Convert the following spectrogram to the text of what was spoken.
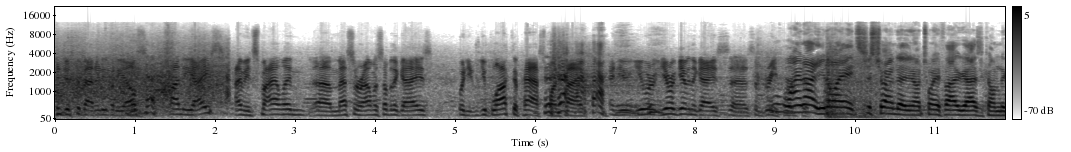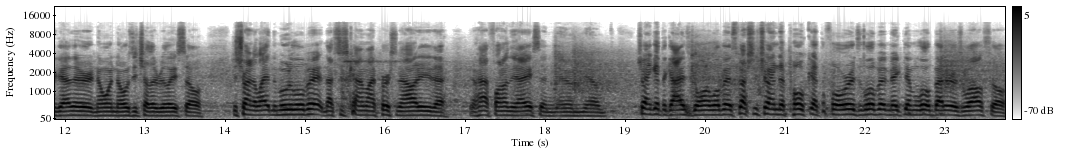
than just about anybody else on the ice. I mean, smiling, uh, messing around with some of the guys. When you, you blocked the pass one time, and you, you were you were giving the guys uh, some grief. Why not? You know, it's just trying to, you know, 25 guys to come together. No one knows each other really, so just trying to lighten the mood a little bit. And that's just kind of my personality to, you know, have fun on the ice and, and you know, try and get the guys going a little bit, especially trying to poke at the forwards a little bit, make them a little better as well. So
